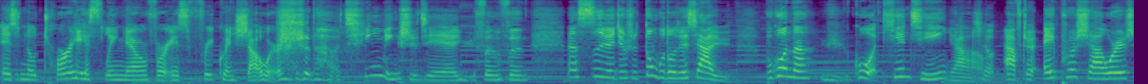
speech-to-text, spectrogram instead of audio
is notoriously known for its frequent showers. 是的，清明时节雨纷纷。那四月就是动不动就下雨，不过呢，雨过天晴。Yeah. So after April showers,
